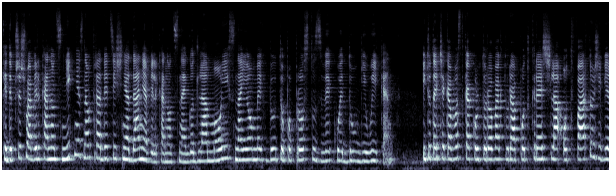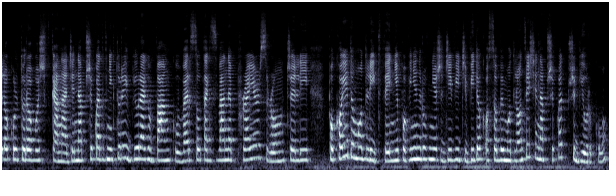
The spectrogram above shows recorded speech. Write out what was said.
Kiedy przyszła Wielkanoc, nikt nie znał tradycji śniadania wielkanocnego. Dla moich znajomych był to po prostu zwykły, długi weekend. I tutaj ciekawostka kulturowa, która podkreśla otwartość i wielokulturowość w Kanadzie. Na przykład w niektórych biurach w Vancouver są tak zwane prayers room, czyli pokoje do modlitwy. Nie powinien również dziwić widok osoby modlącej się na przykład przy biurku.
